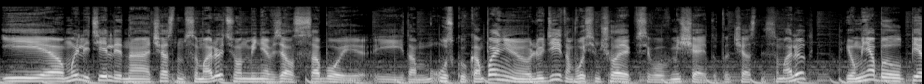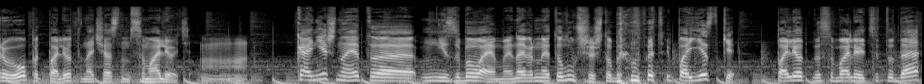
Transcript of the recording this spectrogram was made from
И мы летели на частном самолете, он меня взял с собой и там узкую компанию людей, там 8 человек всего вмещает этот частный самолет. И у меня был первый опыт полета на частном самолете. Конечно, это незабываемое. Наверное, это лучшее, что было в этой поездке. Полет на самолете туда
